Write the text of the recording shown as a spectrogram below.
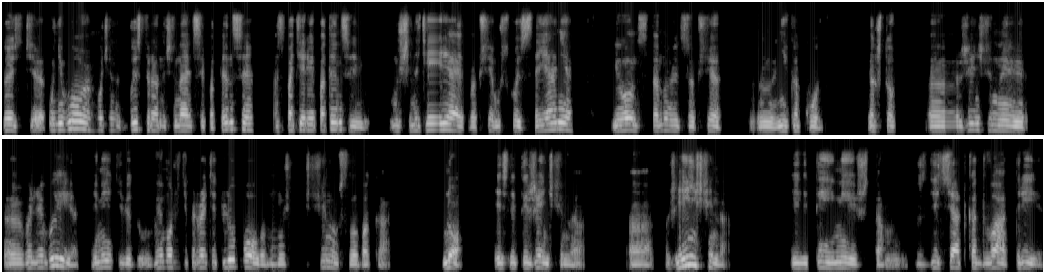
То есть э, у него очень быстро начинается ипотенция, а с потерей потенции мужчина теряет вообще мужское состояние, и он становится вообще э, никакой. Так что э, женщины волевые, имейте в виду, вы можете превратить любого мужчину в слабака. Но если ты женщина, э, женщина, или ты имеешь там с десятка два-три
